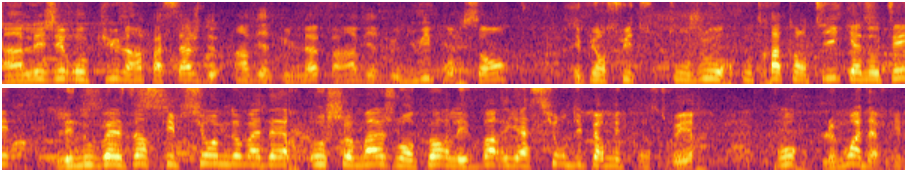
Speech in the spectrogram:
un léger recul, un passage de 1,9 à 1,8%. Et puis ensuite, toujours outre-Atlantique, à noter les nouvelles inscriptions hebdomadaires au chômage ou encore les variations du permis de construire pour le mois d'avril.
